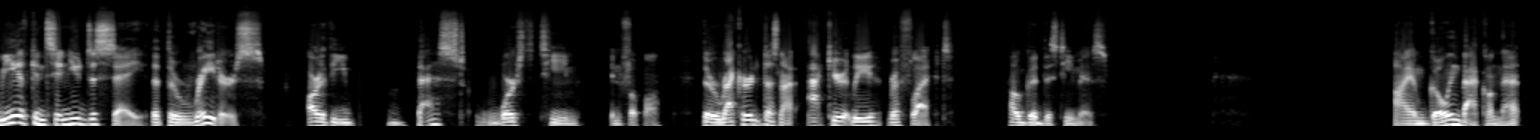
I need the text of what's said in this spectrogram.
we have continued to say that the Raiders are the best worst team in football. Their record does not accurately reflect how good this team is. I am going back on that.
